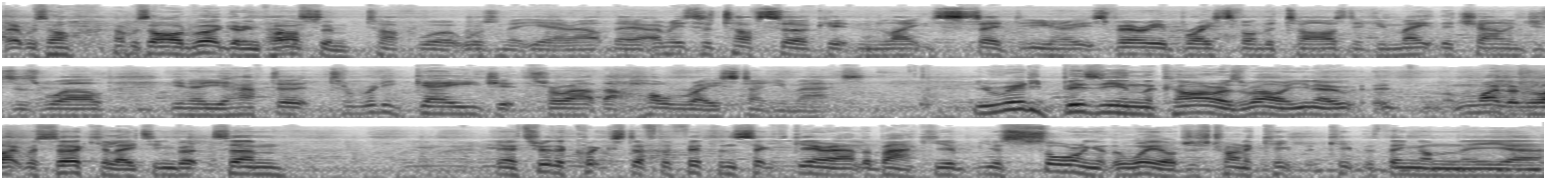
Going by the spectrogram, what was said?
it was that was hard work getting past him. Tough work, wasn't it? Yeah, out there. I mean, it's a tough circuit, and like you said, you know, it's very abrasive on the tires. And if you make the challenges as well, you know, you have to to really gauge it throughout that whole race, don't you, Matt? You're really busy in the car as well. You know, it might look like we're circulating, but um, you know, through the quick stuff, the fifth and sixth gear out the back, you're, you're soaring at the wheel, just trying to keep keep the thing on the uh,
